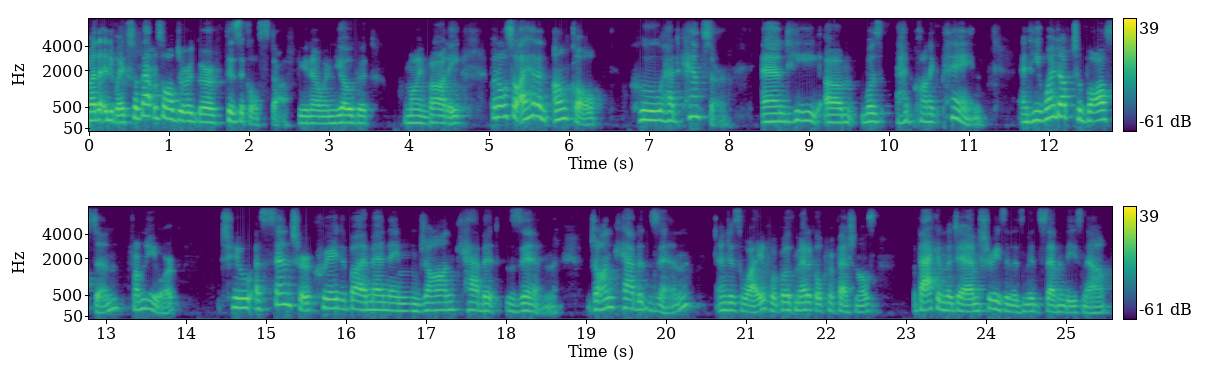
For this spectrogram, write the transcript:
But anyway, so that was all rigueur physical stuff, you know, and yogic mind body. But also, I had an uncle who had cancer and he um, was had chronic pain. And he went up to Boston from New York to a center created by a man named John Cabot Zinn. Jon Kabat-Zinn and his wife were both medical professionals back in the day. I'm sure he's in his mid 70s now.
